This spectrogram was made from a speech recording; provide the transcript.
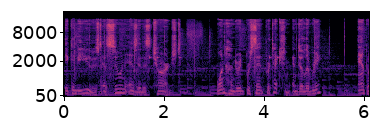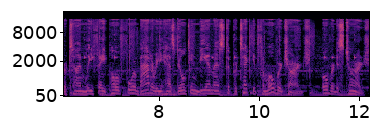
it can be used as soon as it is charged. 100% protection and delivery? Ampere Time LiFePO 4 battery has built-in BMS to protect it from overcharge, over-discharge,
